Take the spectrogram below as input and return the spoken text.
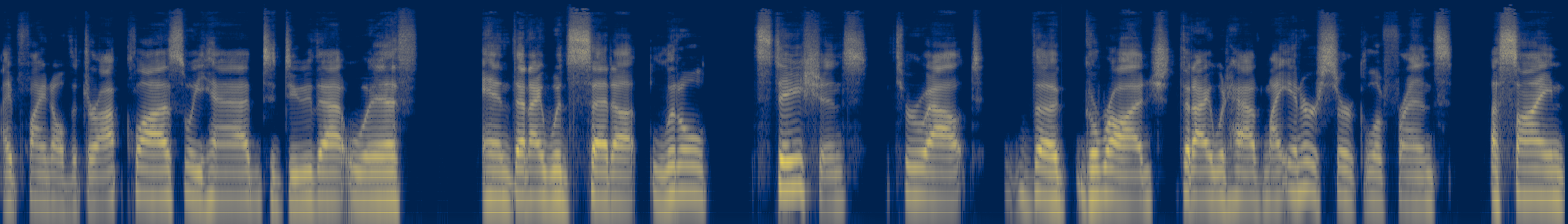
I'd find all the drop cloths we had to do that with. And then I would set up little stations throughout the garage that I would have my inner circle of friends assigned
